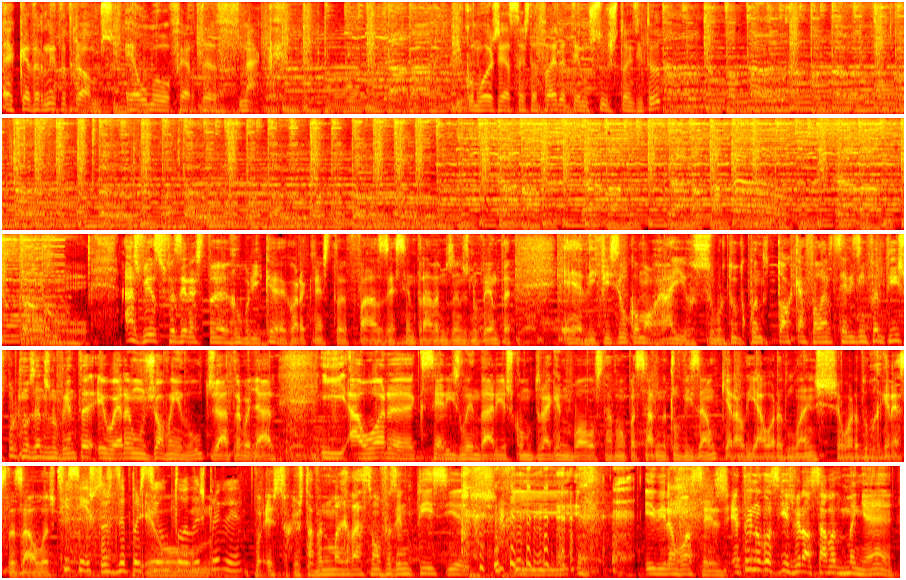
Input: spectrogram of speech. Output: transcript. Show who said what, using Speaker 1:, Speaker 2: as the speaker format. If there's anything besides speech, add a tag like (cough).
Speaker 1: A caderneta de cromos é uma oferta FNAC. E como hoje é sexta-feira, temos sugestões e tudo.
Speaker 2: Às vezes fazer esta rubrica, agora que nesta fase é centrada nos anos 90, é difícil como ao raio, sobretudo quando toca a falar de séries infantis, porque nos anos 90 eu era um jovem adulto já a trabalhar e à hora que séries lendárias como Dragon Ball estavam a passar na televisão, que era ali à hora do lanche, a hora do regresso das aulas.
Speaker 3: Sim, sim, as pessoas desapareciam
Speaker 2: eu-
Speaker 3: todas para ver.
Speaker 2: Só que eu estava numa redação a fazer notícias (laughs) e, e dirão vocês, então não conseguias ver ao sábado de manhã?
